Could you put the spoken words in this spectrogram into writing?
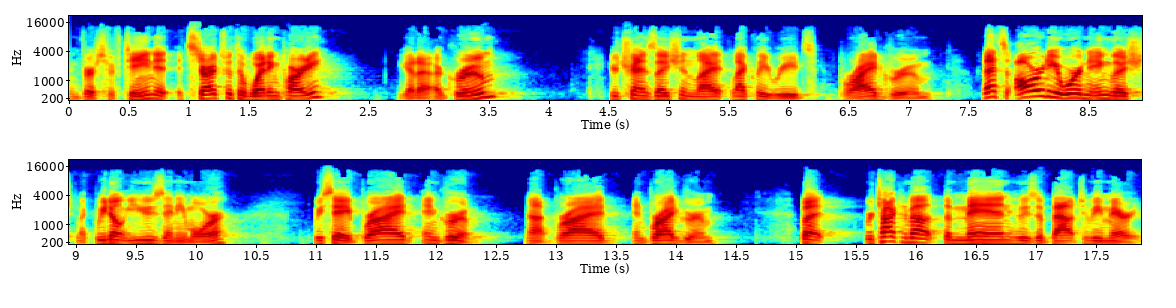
In verse 15, it, it starts with a wedding party. You got a, a groom. Your translation li- likely reads bridegroom. That's already a word in English like we don't use anymore. We say bride and groom, not bride and bridegroom. But we're talking about the man who's about to be married.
